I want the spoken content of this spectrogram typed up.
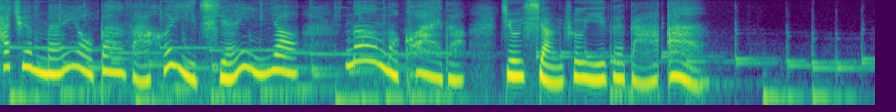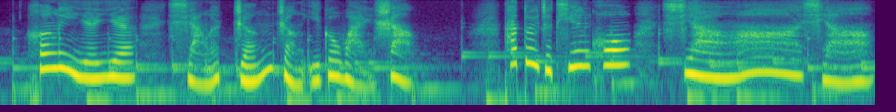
他却没有办法和以前一样那么快的就想出一个答案。亨利爷爷想了整整一个晚上，他对着天空想啊想，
